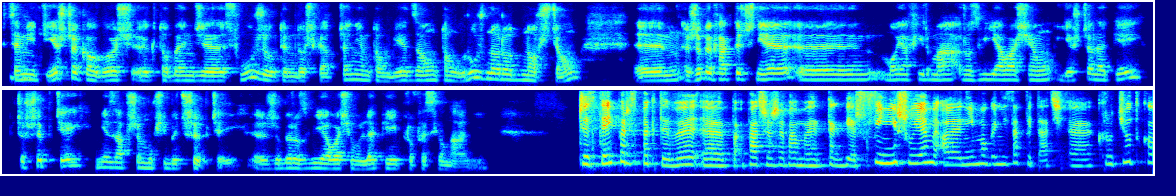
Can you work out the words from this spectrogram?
Chcę Mhm. mieć jeszcze kogoś, y, kto będzie służył tym doświadczeniem, tą wiedzą, tą różnorodnością żeby faktycznie moja firma rozwijała się jeszcze lepiej czy szybciej. Nie zawsze musi być szybciej, żeby rozwijała się lepiej, profesjonalniej. Czy z tej perspektywy, e, pa- patrzę, że mamy, tak wiesz, finiszujemy, ale nie mogę nie zapytać, e, króciutko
